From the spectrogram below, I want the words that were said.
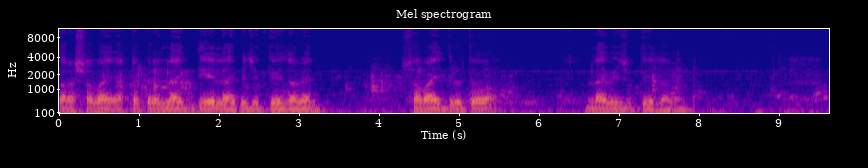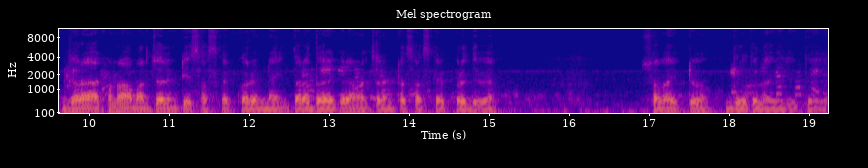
তারা সবাই একটা করে লাইক দিয়ে লাইভে যুক্ত হয়ে যাবেন। সবাই দ্রুত লাইভে যুক্ত হয়ে যাবেন। যারা এখনও আমার চ্যানেলটি সাবস্ক্রাইব করেন নাই, তারা দয়া করে আমার চ্যানেলটা সাবস্ক্রাইব করে দেবেন। সবাই একটু দ্রুত লাইভে যুক্ত হয়ে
